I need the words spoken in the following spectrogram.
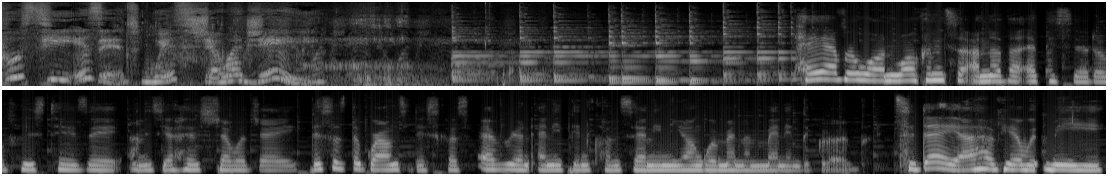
Whose Tea Is It with Shewa J? Hey everyone, welcome to another episode of Who's It? And it's your host Shewa J. This is the ground to discuss every and anything concerning young women and men in the globe. Today I have here with me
